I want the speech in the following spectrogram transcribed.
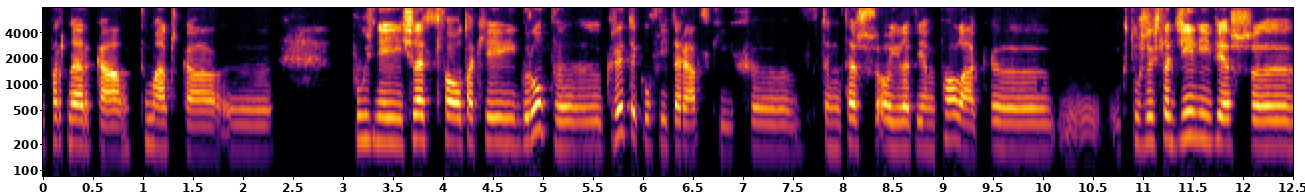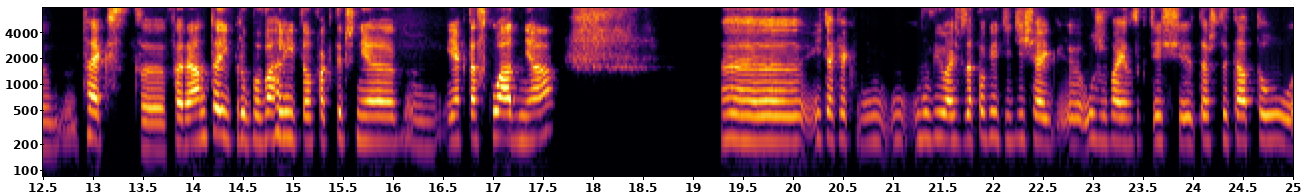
y, partnerka, tłumaczka, y, później śledztwo takiej grupy krytyków literackich, y, w tym też, o ile wiem, Polak, którzy śledzili, wiesz, tekst Ferrante i próbowali to faktycznie, jak ta składnia, I tak jak mówiłaś w zapowiedzi dzisiaj, yy, używając gdzieś też cytatu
